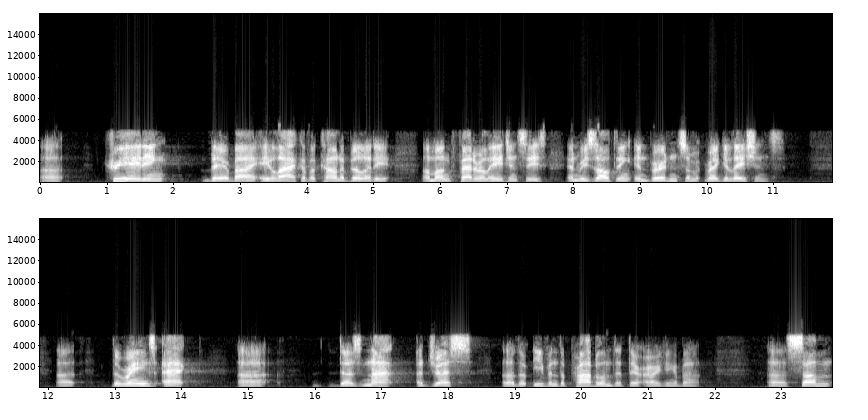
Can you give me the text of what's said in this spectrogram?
uh, creating thereby a lack of accountability among federal agencies and resulting in burdensome regulations. Uh, the REINS Act uh, does not address uh, the, even the problem that they're arguing about. Uh, some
